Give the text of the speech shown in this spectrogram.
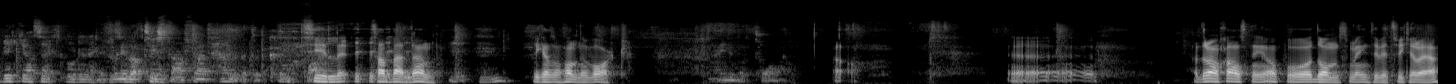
Vilka sex går direkt? får ni vara tysta för ett helvete. Till tabellen. Vilka som har nu vart. Nej, det var ta. Eh, jag drar en chansning ja, på de som jag inte vet vilka det är.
